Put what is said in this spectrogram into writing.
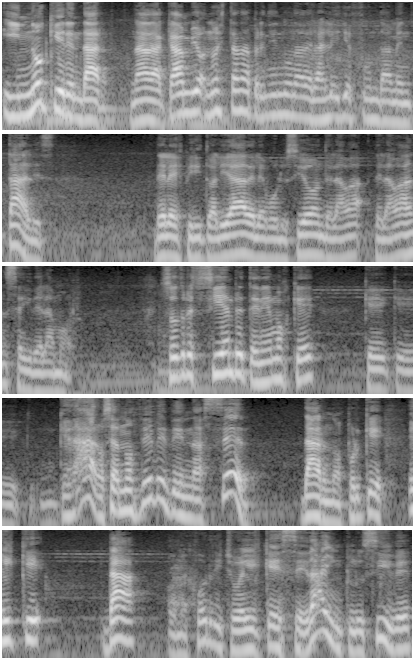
y no quieren dar nada a cambio, no están aprendiendo una de las leyes fundamentales de la espiritualidad, de la evolución, del avance y del amor. Nosotros siempre tenemos que que, dar, o sea, nos debe de nacer darnos, porque el que da, o mejor dicho, el que se da inclusive,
